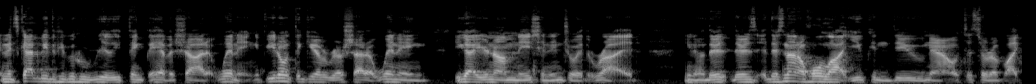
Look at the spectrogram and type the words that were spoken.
And it's got to be the people who really think they have a shot at winning. If you don't think you have a real shot at winning, you got your nomination, enjoy the ride. You know, there, there's there's not a whole lot you can do now to sort of like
